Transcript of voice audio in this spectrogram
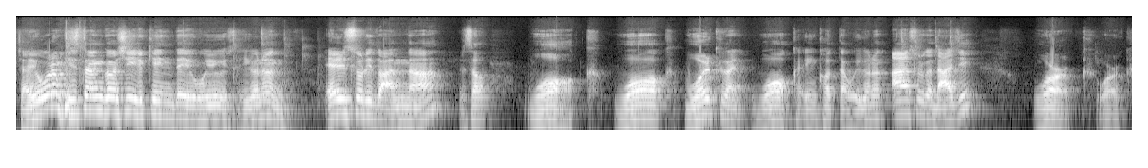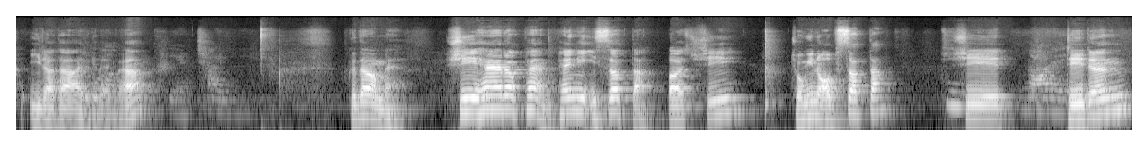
자, 요거랑 비슷한 것이 이렇게 있는데 요거 여기 있어. 이거는 L 소리도 안 나. 그래서 walk, walk, work가 아니라 walk. 이건 걷다고. 이거는 R 소리가 나지? work, work. 일하다 이렇게 되는 거야. 그 다음에 she had a pen. 펜이 있었다. But she 종이는 없었다. She didn't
